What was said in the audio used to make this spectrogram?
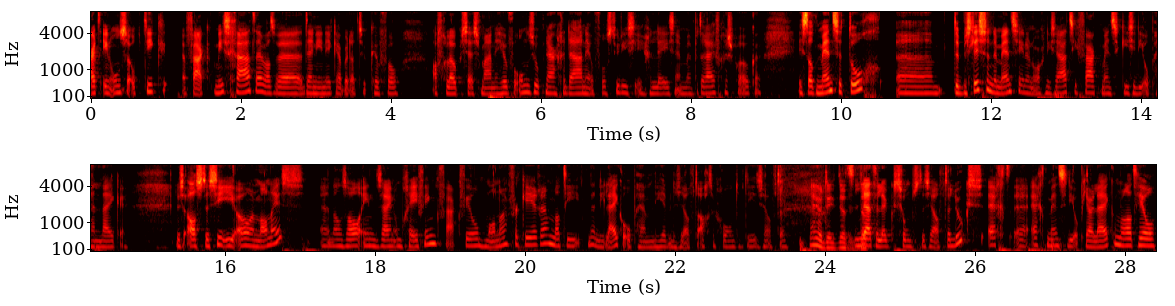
het in onze optiek eh, vaak misgaat, hè, wat we, Danny en ik hebben daar natuurlijk heel veel afgelopen zes maanden heel veel onderzoek naar gedaan, heel veel studies ingelezen en met bedrijven gesproken, is dat mensen toch, eh, de beslissende mensen in een organisatie, vaak mensen kiezen die op hen lijken. Dus als de CEO een man is, dan zal in zijn omgeving vaak veel mannen verkeren, omdat die, nou, die lijken op hem, die hebben dezelfde achtergrond of die dezelfde Nee, dat, letterlijk soms dezelfde looks. Echt, eh, echt mensen die op jou lijken. Omdat het heel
